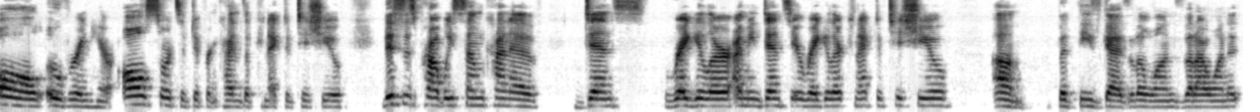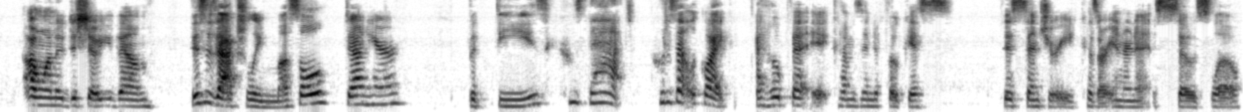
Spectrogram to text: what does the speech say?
all over in here, all sorts of different kinds of connective tissue. This is probably some kind of dense, regular, I mean dense, irregular connective tissue. Um, but these guys are the ones that I wanted, I wanted to show you them. This is actually muscle down here, but these, who's that? Who does that look like? I hope that it comes into focus this century because our internet is so slow.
